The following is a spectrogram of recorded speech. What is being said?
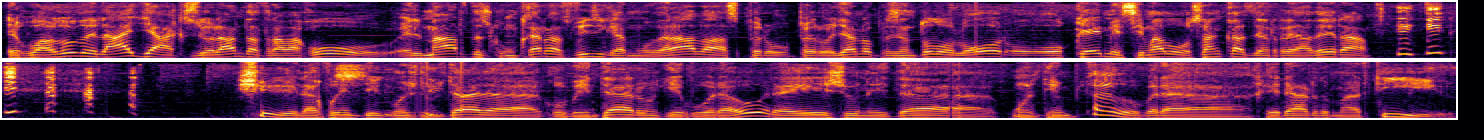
el jugador del Ajax de Holanda trabajó el martes con cargas físicas moderadas, pero, pero ya no presentó dolor. ¿O, qué, mi estimado Zancas de Enredadera? Llegue la fuente consultada, comentaron que por ahora eso no está contemplado para Gerardo Martillo.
